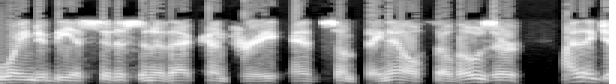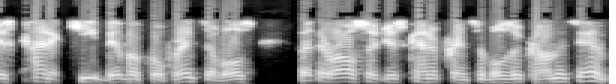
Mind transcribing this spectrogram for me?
going to be a citizen of that country and something else. So those are, I think, just kind of key biblical principles, but they're also just kind of principles of common sense.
